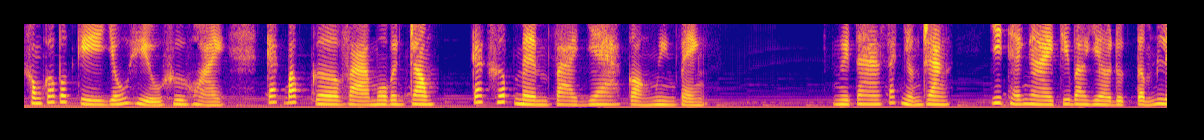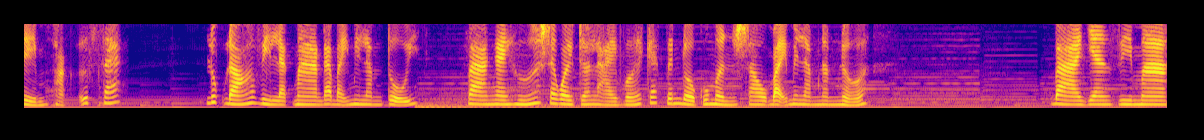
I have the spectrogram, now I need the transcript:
không có bất kỳ dấu hiệu hư hoại, các bắp cơ và mô bên trong, các khớp mềm và da còn nguyên vẹn. Người ta xác nhận rằng di thể ngài chưa bao giờ được tẩm liệm hoặc ướp xác. Lúc đó vì Lạc Ma đã 75 tuổi và ngài hứa sẽ quay trở lại với các tín đồ của mình sau 75 năm nữa. Bà Yanzima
